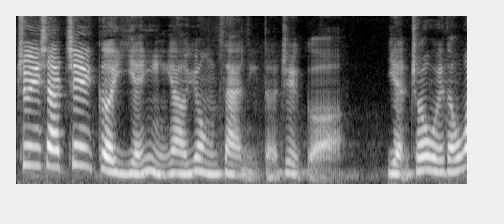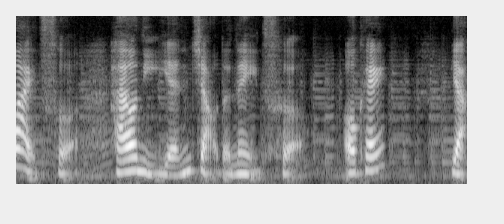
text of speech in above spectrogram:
注意一下，这个眼影要用在你的这个 眼周围的外侧，还有你眼角的那一侧，OK，呀。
